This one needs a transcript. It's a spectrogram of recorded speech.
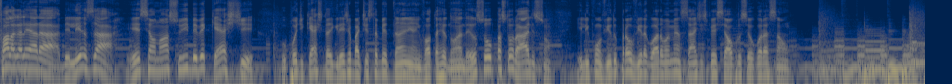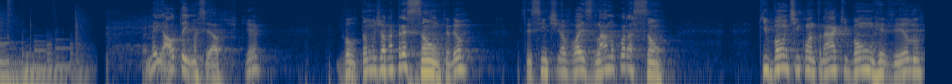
Fala galera, beleza? Esse é o nosso IBBcast, o podcast da Igreja Batista Betânia, em Volta Redonda. Eu sou o pastor Alisson e lhe convido para ouvir agora uma mensagem especial para o seu coração. Tá meio alto aí, Marcelo. Que é... Voltamos já na pressão, entendeu? Você sentir a voz lá no coração. Que bom te encontrar, que bom revê-lo,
